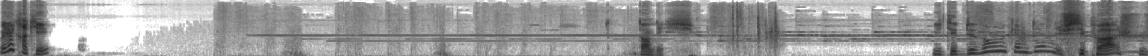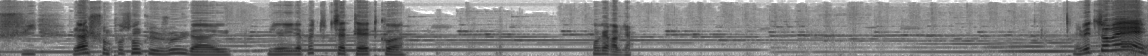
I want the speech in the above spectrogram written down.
Il a craqué. Attendez. Il était devant Camden Je sais pas, je, je suis... Là, je suis l'impression que le jeu, il a... Il a, il a pas toute sa tête, quoi. On verra bien. Je vais te sauver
